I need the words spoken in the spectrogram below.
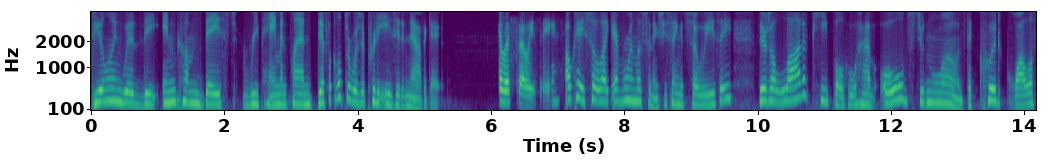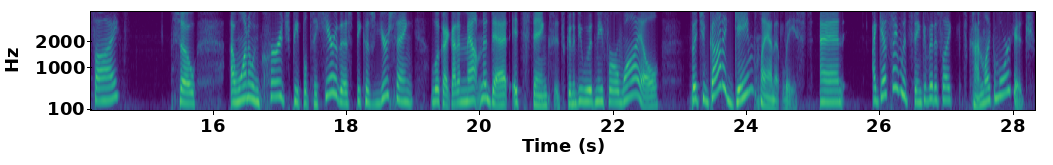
dealing with the income based repayment plan difficult or was it pretty easy to navigate? It was so easy. Okay, so like everyone listening, she's saying it's so easy. There's a lot of people who have old student loans that could qualify. So I want to encourage people to hear this because you're saying, look, I got a mountain of debt. It stinks. It's going to be with me for a while, but you've got a game plan at least. And I guess I would think of it as like, it's kind of like a mortgage.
